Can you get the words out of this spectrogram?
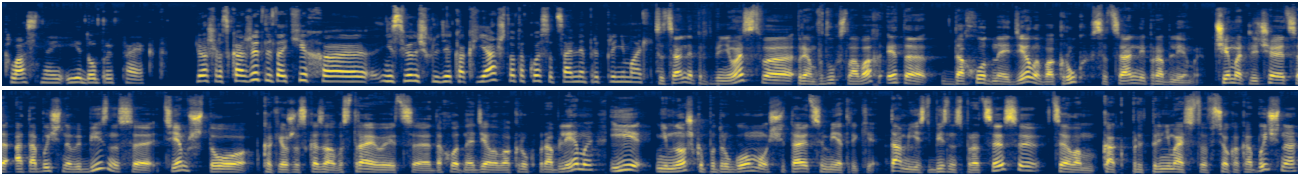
классный и добрый проект. Леша, расскажи для таких э, несведущих людей, как я, что такое социальное предпринимательство? Социальное предпринимательство, прям в двух словах, это доходное дело вокруг социальной проблемы. Чем отличается от обычного бизнеса? Тем, что, как я уже сказал, выстраивается доходное дело вокруг проблемы и немножко по-другому считаются метрики. Там есть бизнес-процессы, в целом, как предпринимательство, все как обычно,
